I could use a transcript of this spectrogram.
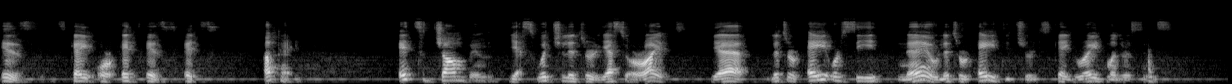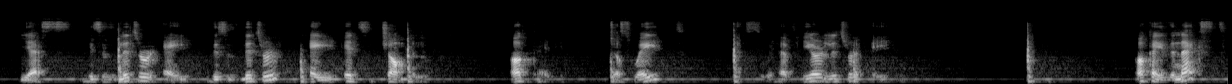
is, it's k or it is, it's. Okay. It's jumping. Yes, which letter? Yes, you're right. Yeah, letter A or C? No, letter A, teacher. It's K. Great, students. Yes, this is letter A. This is letter A. It's jumping. Okay, just wait. Yes, we have here letter A. Okay, the next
